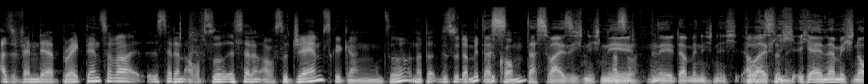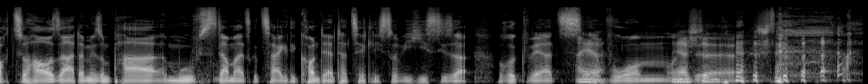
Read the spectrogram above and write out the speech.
Also wenn der Breakdancer war, ist er dann auch auf so, ist er dann auch auf so Jams gegangen und so? Und hat, bist du da Das, mitgekommen? das weiß ich nicht. Nee, so, nee. nee. da bin ich nicht. Aber ich, nicht. ich erinnere mich noch zu Hause, hat er mir so ein paar Moves damals gezeigt, die konnte er tatsächlich so, wie hieß dieser Rückwärts Ah, ja. äh, und ja, stimmt. Äh,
